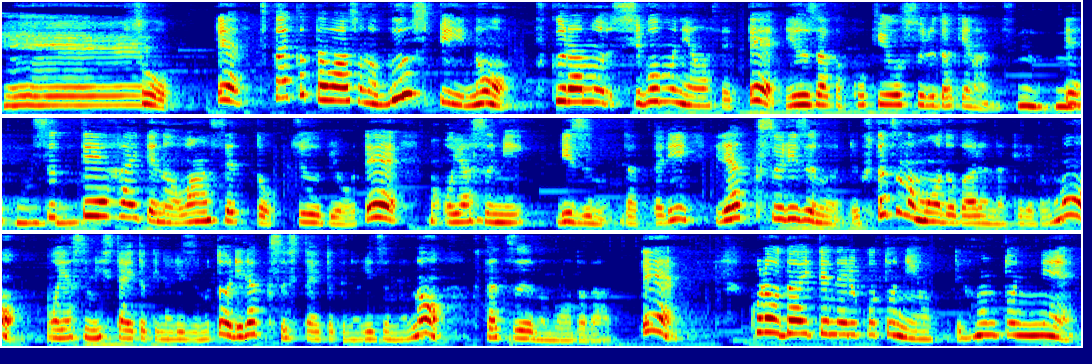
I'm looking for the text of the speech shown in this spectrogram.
へー。そう。で、使い方はそのグースピーの膨らむ、しぼむに合わせてユーザーが呼吸をするだけなんです。で、吸って吐いてのワンセット10秒で、まあ、お休みリズムだったり、リラックスリズムという2つのモードがあるんだけれども、お休みしたい時のリズムとリラックスしたい時のリズムの2つのモードがあって、これを抱いて寝ることによって本当にね、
